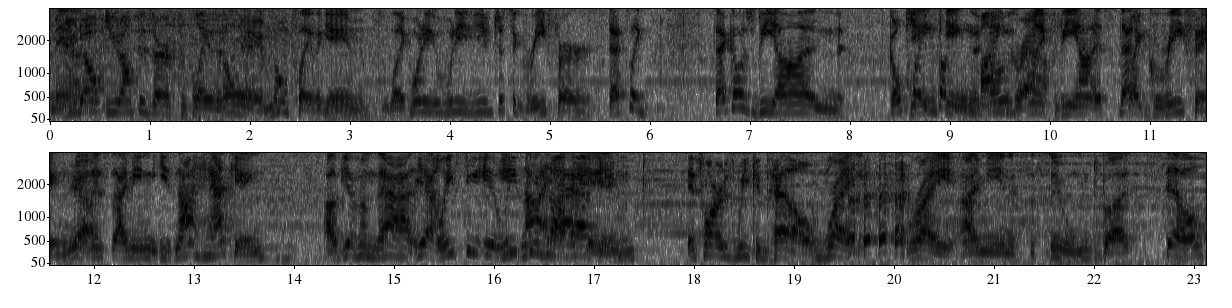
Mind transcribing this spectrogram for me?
man. You don't. You don't deserve to play this Don't, game. don't play the game. Like, what do you? What do you? You're just a griefer. That's like, that goes beyond. Go play ganking. fucking That goes, like beyond. It's that's Like- griefing. Yeah. That is. I mean, he's not hacking. I'll give him that. yeah, at least he. At least not he's not hacking. hacking. As far as we can tell. Right, right. I mean, it's assumed, but still.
